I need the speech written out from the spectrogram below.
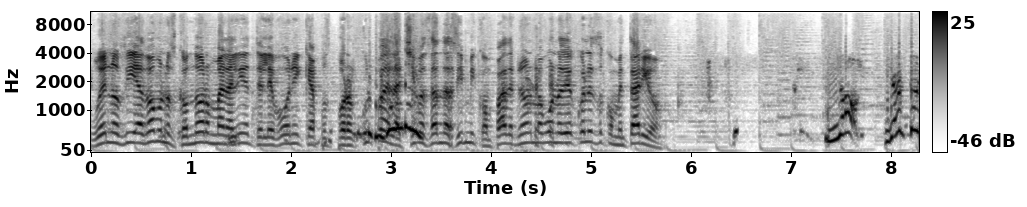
Buenos días, vámonos con Norma en la línea telefónica. Pues por culpa de las chivas anda así mi compadre. Norma, buenos días, ¿cuál es tu comentario? No, yo estoy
